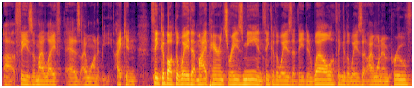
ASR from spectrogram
uh, phase of my life as I want to be. I can think about the way that my parents raised me and think of the ways that they did well, think of the ways that I want to improve.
